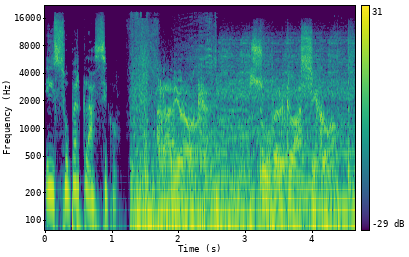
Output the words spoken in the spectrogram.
il super classico. Radio Rock. Super classico.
